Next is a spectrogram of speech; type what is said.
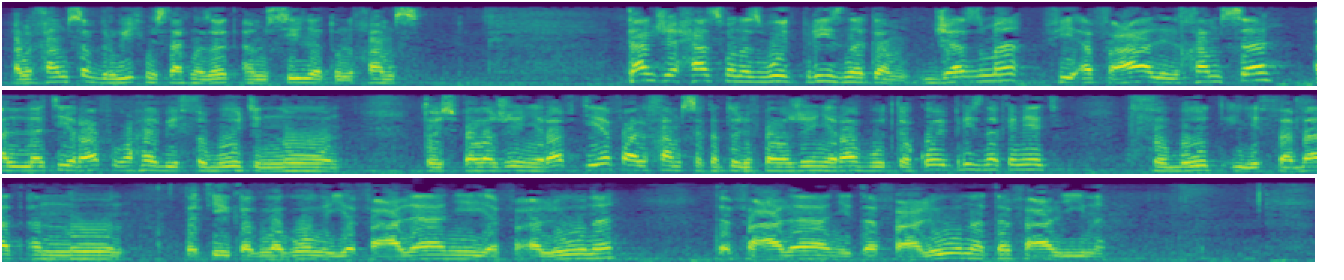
Аль Хамса, в других местах называют Амсиля Туль Хамса. Также хасф у признаком джазма фи аф'аль хамса аллати рафуха би нун. То есть в положении раф, те аф'аль хамса, которые в положении раф будут какой признак иметь? Субут или сабат ан-нун. Такие как глаголы яфаляни, яфалюна, тафаляни, тафалюна, тафалина.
